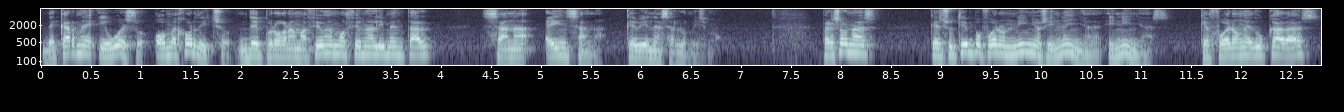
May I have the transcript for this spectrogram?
de carne y hueso, o mejor dicho, de programación emocional y mental sana e insana, que viene a ser lo mismo. Personas que en su tiempo fueron niños y, y niñas, que fueron educadas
